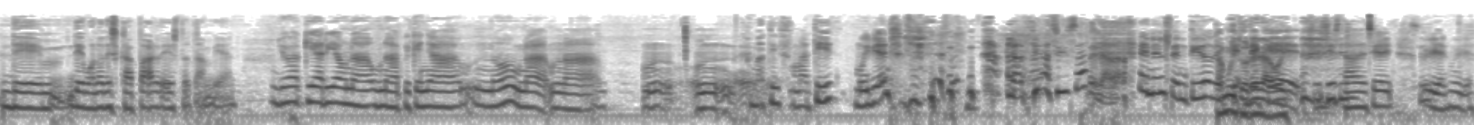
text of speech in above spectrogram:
de, de bueno, de escapar de esto también. Yo aquí haría una, una pequeña, ¿no? Una, una un, un, eh, Matiz. matiz, muy bien. Gracias, Isa. En el sentido de Está muy que, de que- hoy. sí, sí, está, sí, muy bien, muy bien.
